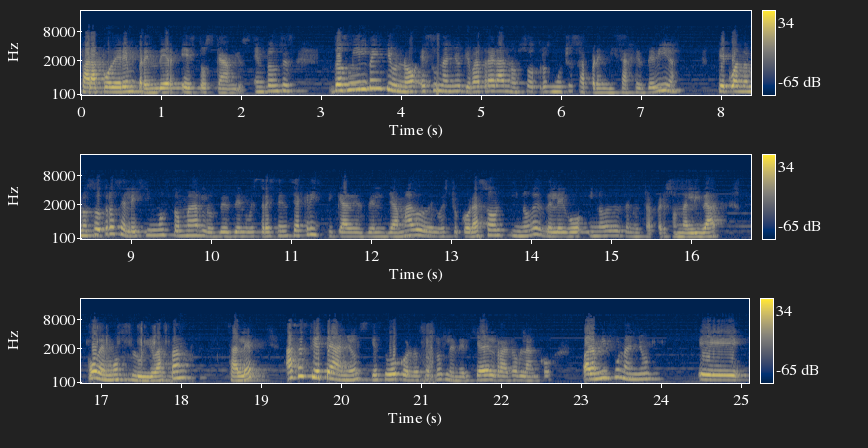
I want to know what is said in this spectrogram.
para poder emprender estos cambios. Entonces, 2021 es un año que va a traer a nosotros muchos aprendizajes de vida, que cuando nosotros elegimos tomarlos desde nuestra esencia crística, desde el llamado de nuestro corazón y no desde el ego y no desde nuestra personalidad, podemos fluir bastante, ¿sale? Hace siete años que estuvo con nosotros la energía del rayo blanco, para mí fue un año eh,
